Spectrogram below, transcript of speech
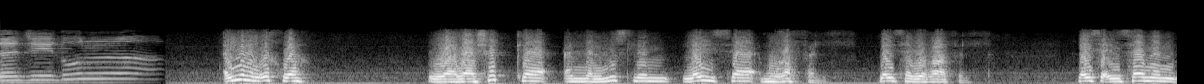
تجد أيها الإخوة ولا شك أن المسلم ليس مغفل ليس بغافل ليس إنسانا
